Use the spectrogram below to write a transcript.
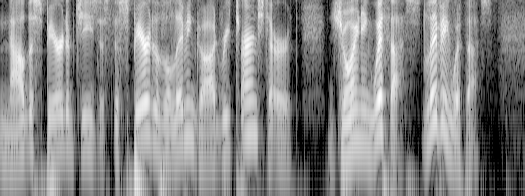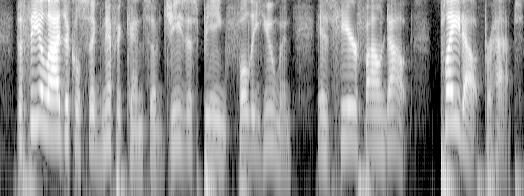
Now the Spirit of Jesus, the Spirit of the living God, returns to earth, joining with us, living with us. The theological significance of Jesus being fully human is here found out, played out perhaps.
